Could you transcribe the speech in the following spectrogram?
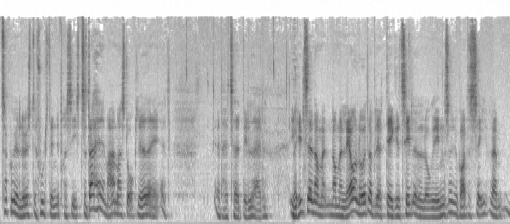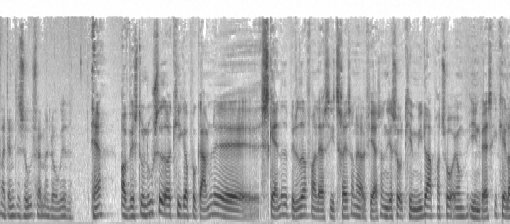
så kunne jeg løse det fuldstændig præcist. Så der havde jeg meget, meget stor glæde af, at, at have taget billeder af det. I Men, hele tiden, når man, når man laver noget, der bliver dækket til eller lukket inde, så er det jo godt at se, hvad, hvordan det så ud, før man lukkede det. Ja, og hvis du nu sidder og kigger på gamle øh, scannede billeder fra, lad os sige, 60'erne og 70'erne, jeg så et kemilaboratorium i en vaskekælder,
